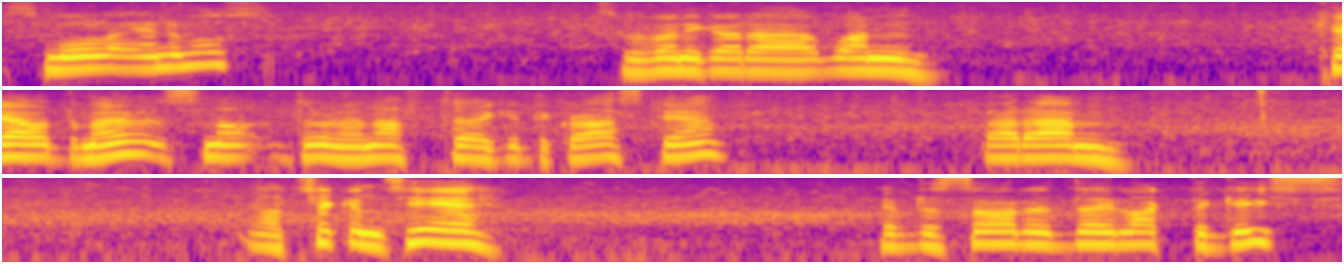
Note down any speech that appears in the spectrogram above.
smaller animals. So we've only got uh, one cow at the moment. It's not doing enough to get the grass down. But um our chickens here have decided they like the geese.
